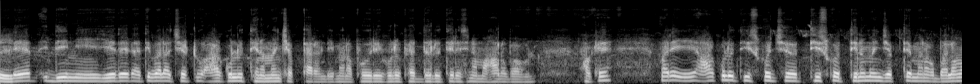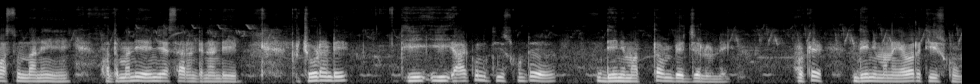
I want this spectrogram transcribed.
లే దీన్ని ఏదైతే అతిబల చెట్టు ఆకులు తినమని చెప్తారండి మన పూర్వీకులు పెద్దలు తెలిసిన మహానుభావులు. ఓకే? మరి ఆకులు తీసుకొచ్చి తీసుకో తినమని చెప్తే మనకు బలం వస్తుందని కొంతమంది ఏం చేస్తారంటేనండి ఇప్పుడు చూడండి ఈ ఈ ఆకులు తీసుకుంటే దీని మొత్తం బెజ్జలు ఉన్నాయి. ఓకే దీన్ని మనం ఎవరు తీసుకోం?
